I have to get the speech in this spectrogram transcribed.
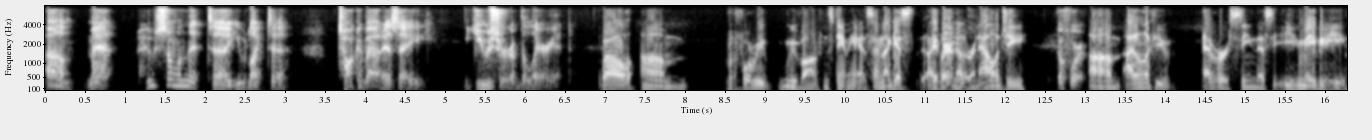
Um, Matt, who's someone that uh, you would like to talk about as a user of the lariat? Well, um, before we move on from Stan Hansen, I guess I have Fair another analogy. Go for it. Um, I don't know if you've ever seen this. You maybe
